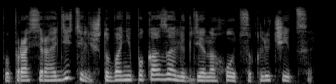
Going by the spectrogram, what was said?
Попроси родителей, чтобы они показали, где находятся ключицы.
